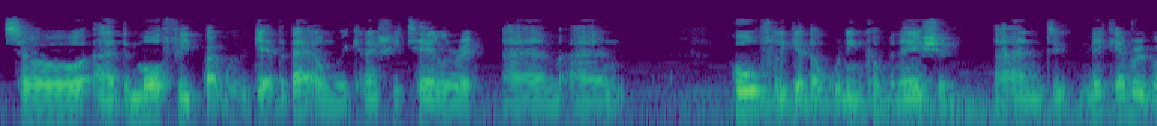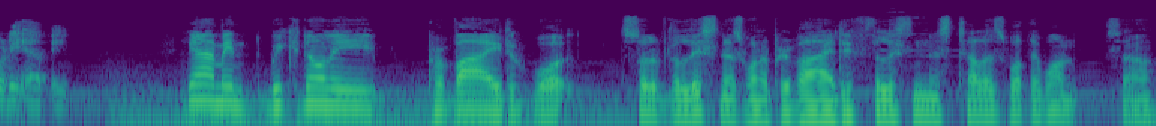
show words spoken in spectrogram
so uh, the more feedback we get, the better, and we can actually tailor it um, and hopefully get that winning combination and make everybody happy. Yeah, I mean, we can only provide what sort of the listeners want to provide if the listeners tell us what they want. So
